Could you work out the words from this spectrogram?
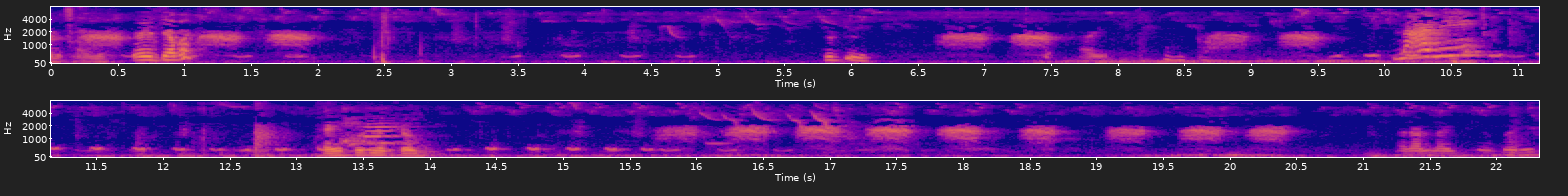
aynı sanırım. Evet ya bak. Dur dur. Nani? Kayıp bulmuşum. Aramda yukarı.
